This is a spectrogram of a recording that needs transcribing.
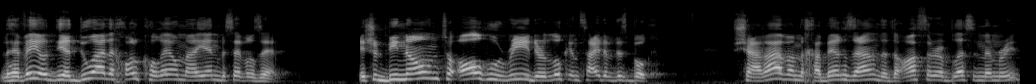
It should be known to all who read or look inside of this book Sharav Mechaber Zal, that the author of blessed memory,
